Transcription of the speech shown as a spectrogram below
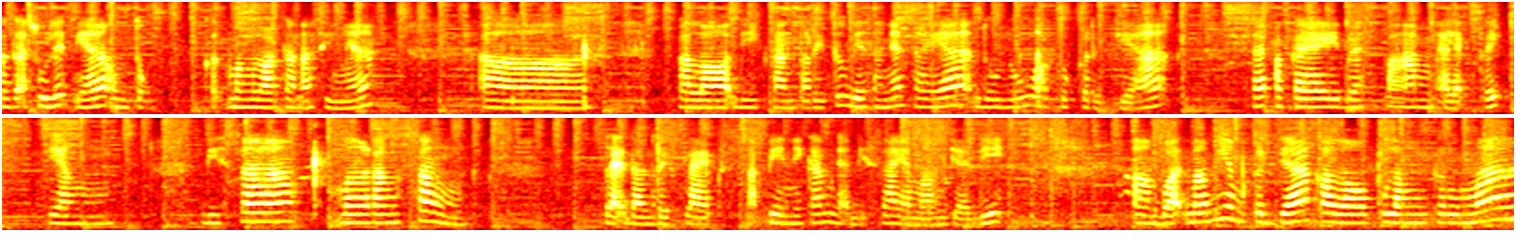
agak sulit ya untuk mengeluarkan asinya. Uh, kalau di kantor itu biasanya saya dulu waktu kerja saya pakai breast pump elektrik yang bisa merangsang let down reflex tapi ini kan nggak bisa ya mam. Jadi uh, buat mami yang bekerja kalau pulang ke rumah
